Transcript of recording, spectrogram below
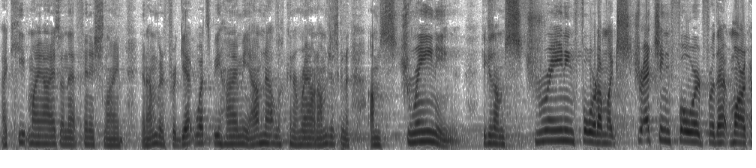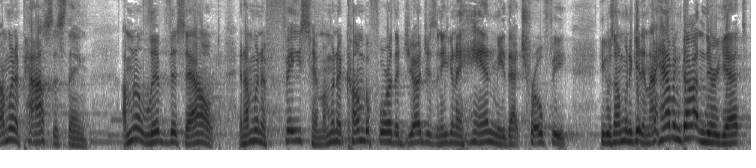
I keep my eyes on that finish line, and I'm going to forget what's behind me. I'm not looking around. I'm just going to, I'm straining. Because I'm straining forward. I'm like stretching forward for that mark. I'm going to pass this thing. I'm going to live this out, and I'm going to face him. I'm going to come before the judges, and he's going to hand me that trophy. He goes, I'm going to get it. And I haven't gotten there yet.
